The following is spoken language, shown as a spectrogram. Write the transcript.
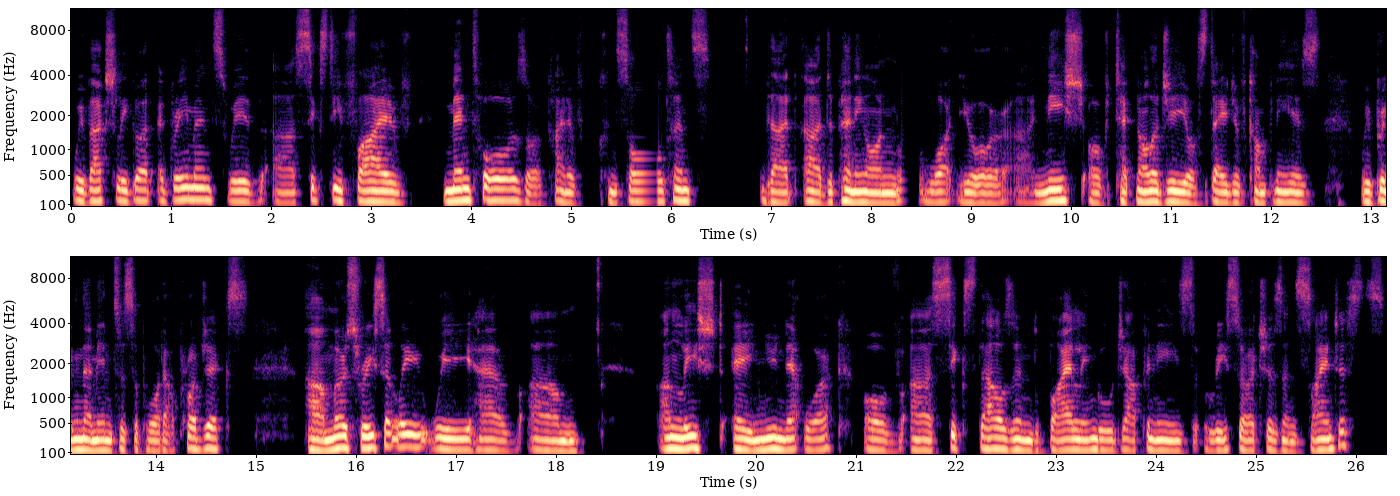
we've actually got agreements with uh, 65 mentors or kind of consultants that uh, depending on what your uh, niche of technology or stage of company is, we bring them in to support our projects. Uh, most recently, we have um, unleashed a new network of uh, 6,000 bilingual Japanese researchers and scientists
